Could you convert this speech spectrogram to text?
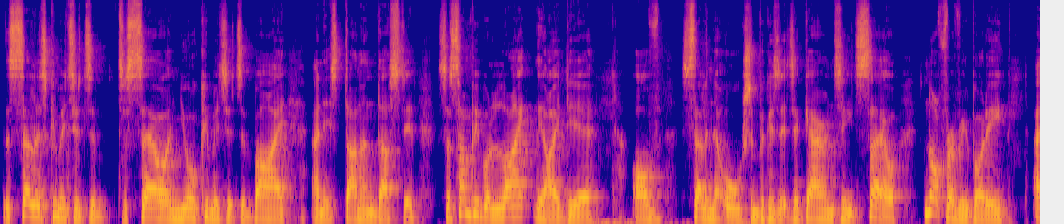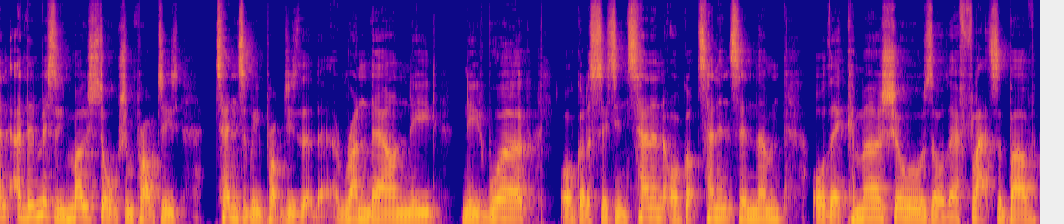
The seller's committed to, to sell and you're committed to buy and it's done and dusted. So some people like the idea of selling at auction because it's a guaranteed sale. It's not for everybody. And, and admittedly most auction properties tend to be properties that are run down, need need work, or got a sitting tenant, or got tenants in them, or they're commercials, or they're flats above,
